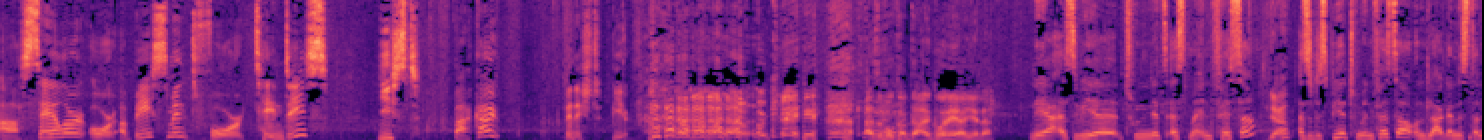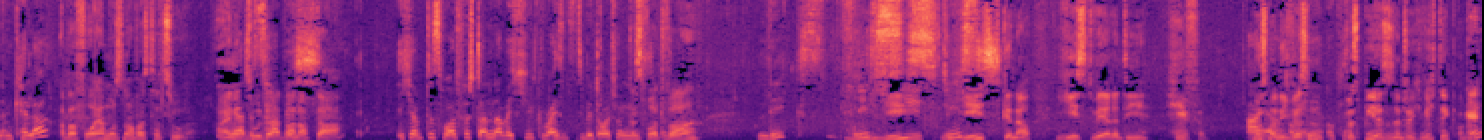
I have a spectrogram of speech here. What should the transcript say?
a cellar or a basement for 10 days. Yeast back out. Finished beer. Okay. Also wo kommt der Alkohol her, Jella? Naja, also wir tun ihn jetzt erstmal in Fässer. Ja? Also das Bier tun wir in Fässer und lagern es dann im Keller. Aber vorher muss noch was dazu. Eine Ja, das Zutat war ich- noch da. Ich habe das Wort verstanden, aber ich weiß jetzt die Bedeutung nicht. Das Wort war Leaks. Yeast. Yeast, genau. Yeast wäre die Hefe. Ah, Muss man ja, nicht okay, wissen. okay. Fürs Bier ist es natürlich wichtig. Okay?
